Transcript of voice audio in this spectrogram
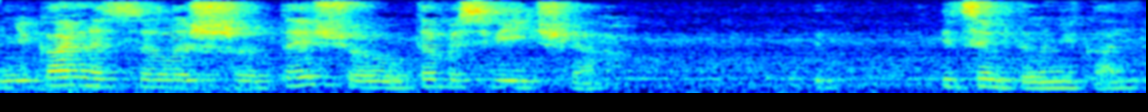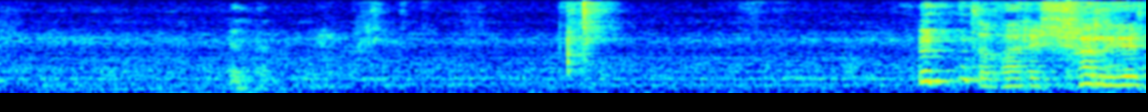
Унікальність це лише те, що у тебе свій шлях. І, цим ти унікальний. Я так кажу. Товариш Олег.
